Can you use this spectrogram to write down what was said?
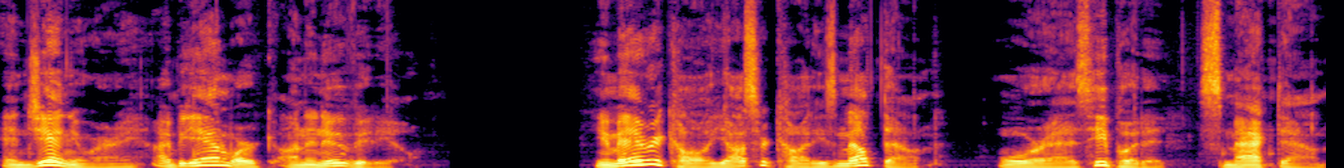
In January I began work on a new video. You may recall Yasir Qadhi's Meltdown, or as he put it, Smackdown,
